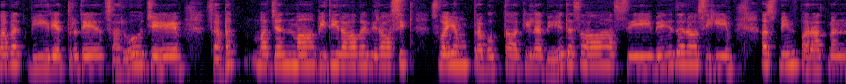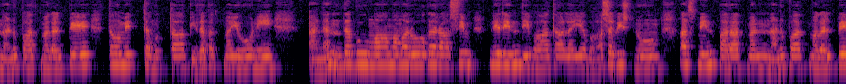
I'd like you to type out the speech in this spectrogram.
भवद्वीर्यत्रुते सरोजे सपद्मजन्मा विधिराव विरासीत् स्वयं प्रबुद्धा किल वेदसासि वेदराशिः अस्मिन् परात्मन् अनुपात्मकल्पे तवमित्तमुत्तापितपद्मयोनि अनन्दभूमा मम रोगराशिं निरिन्दिवातालय वासविष्णुम् अस्मिन् परात्मन् अनुपात्मकल्पे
